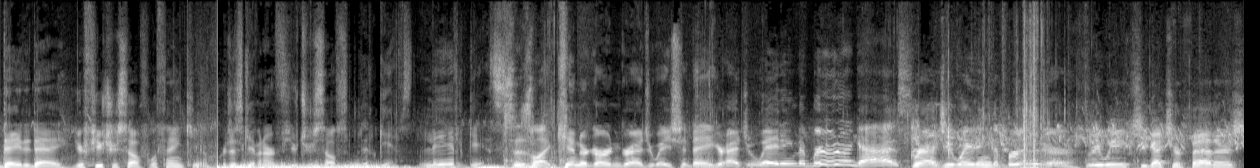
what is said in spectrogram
day to day. Your future self will thank you. We're just giving our future selves little gifts, little gifts. This is like kindergarten graduation day. Graduating the brooder, guys. Graduating the brooder. Three weeks, you got your feathers.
